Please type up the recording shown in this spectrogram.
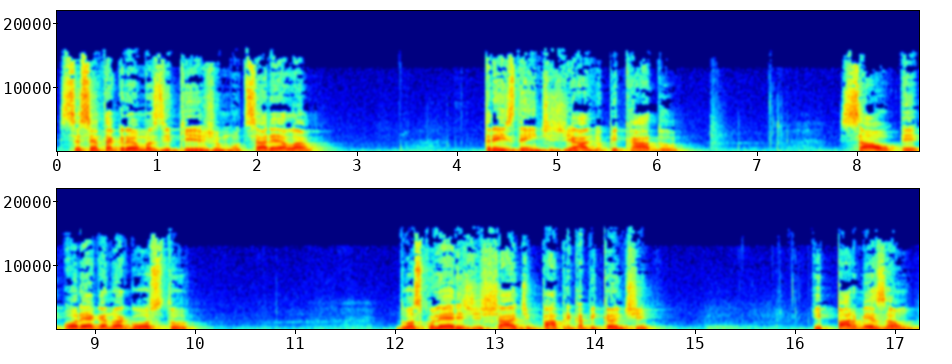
60 gramas de queijo mozzarella, três dentes de alho picado, sal e orégano a gosto, duas colheres de chá de páprica picante e parmesão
